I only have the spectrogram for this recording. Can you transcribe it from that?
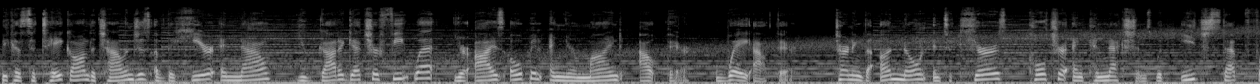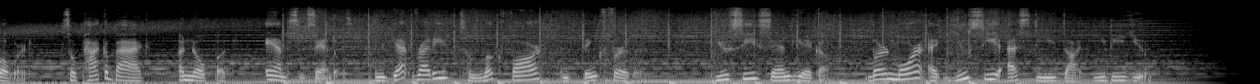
Because to take on the challenges of the here and now, you gotta get your feet wet, your eyes open, and your mind out there. Way out there. Turning the unknown into cures, culture, and connections with each step forward. So pack a bag, a notebook, and some sandals, and get ready to look far and think further. UC San Diego. Learn more at ucsd.edu.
